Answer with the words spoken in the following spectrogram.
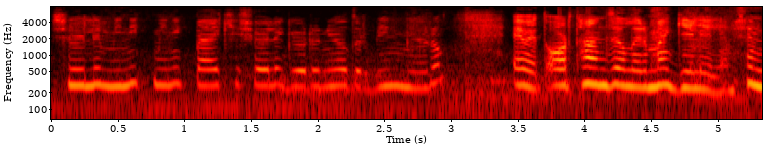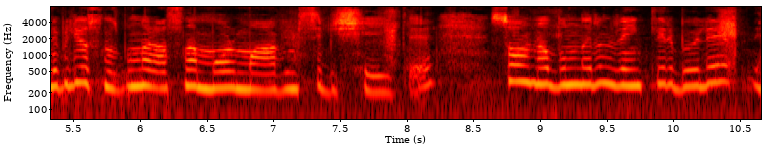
Şöyle minik minik belki şöyle görünüyordur bilmiyorum. Evet ortancalarıma gelelim. Şimdi biliyorsunuz bunlar aslında mor mavimsi bir şeydi. Sonra bunların renkleri böyle e,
